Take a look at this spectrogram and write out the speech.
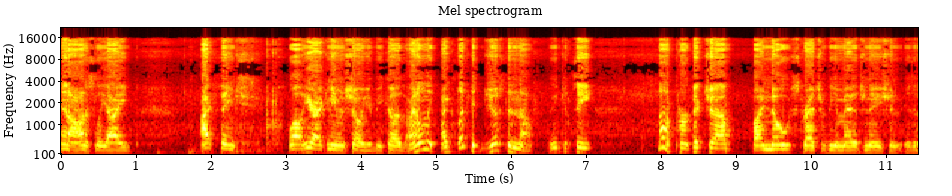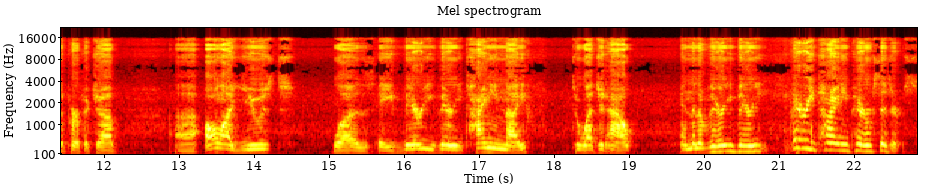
And honestly, I I think well here I can even show you because I only I clipped it just enough. You can see not a perfect job, by no stretch of the imagination is it a perfect job. Uh, all I used was a very, very tiny knife to wedge it out, and then a very, very, very tiny pair of scissors,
